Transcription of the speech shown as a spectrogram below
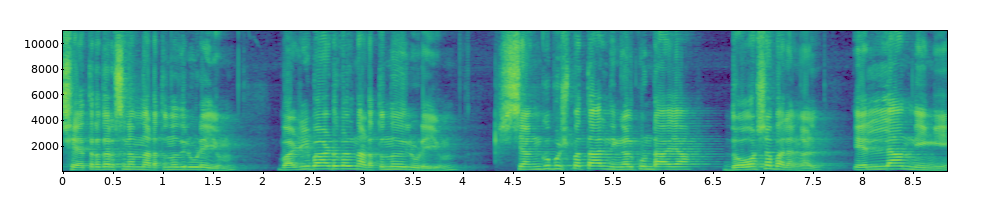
ക്ഷേത്രദർശനം നടത്തുന്നതിലൂടെയും വഴിപാടുകൾ നടത്തുന്നതിലൂടെയും ശംഖുപുഷ്പത്താൽ നിങ്ങൾക്കുണ്ടായ ദോഷഫലങ്ങൾ എല്ലാം നീങ്ങി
